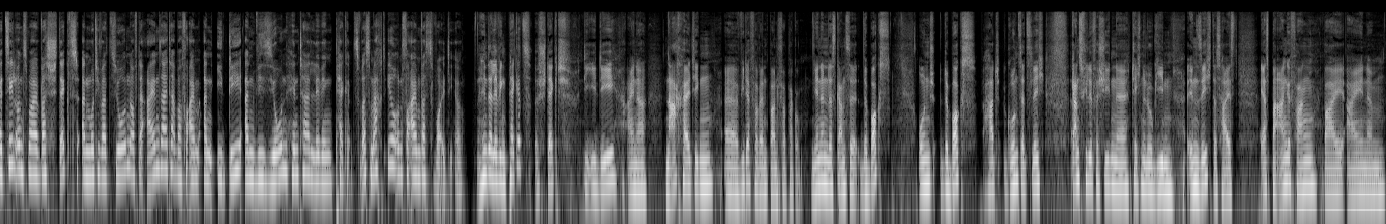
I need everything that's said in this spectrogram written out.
Erzähl uns mal, was steckt an Motivation auf der einen Seite, aber vor allem an Idee, an Vision hinter Living Packets. Was macht ihr und vor allem, was wollt ihr? Hinter Living Packets steckt die Idee einer nachhaltigen, äh, wiederverwendbaren Verpackung. Wir nennen das Ganze The Box. Und The Box hat grundsätzlich ganz viele verschiedene Technologien in sich. Das heißt, erstmal angefangen bei einem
